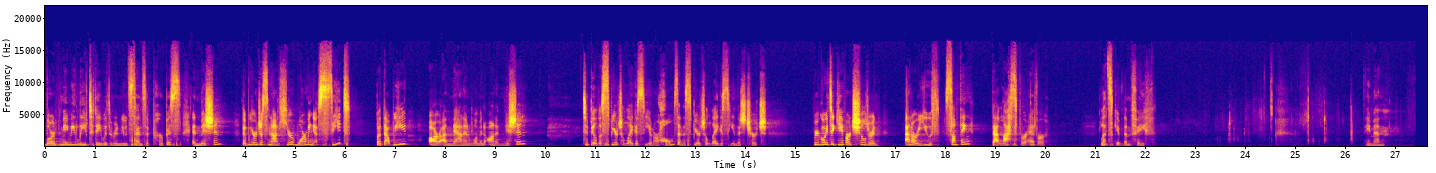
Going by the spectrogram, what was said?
Lord, may we leave today with a renewed sense of purpose and mission, that we are just not here warming a seat, but that we are a man and woman on a mission to build a spiritual legacy in our homes and a spiritual legacy in this church. We're going to give our children and our youth something that lasts forever. Let's give them faith. Amen.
